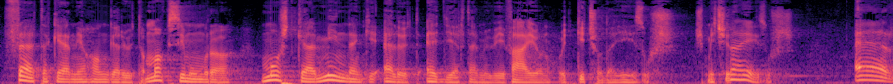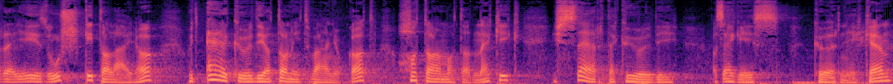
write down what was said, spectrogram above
feltekerni a hangerőt a maximumra, most kell mindenki előtt egyértelművé váljon, hogy kicsoda Jézus. És mit csinál Jézus? Erre Jézus kitalálja, hogy elküldi a tanítványokat, hatalmat ad nekik, és szerte küldi az egész környéken.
